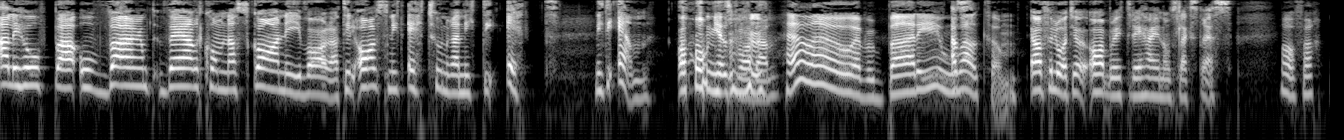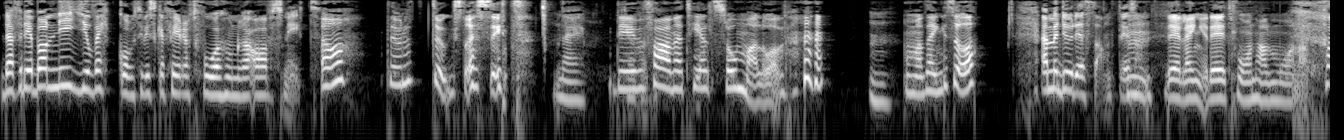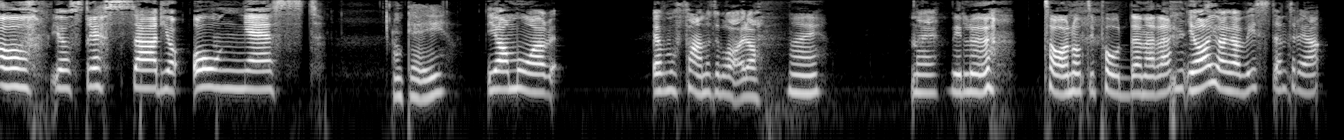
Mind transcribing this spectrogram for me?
allihopa och varmt välkomna ska ni vara till avsnitt 191, 91 av Ångestpodden. Hello everybody, Alltså- welcome. ja förlåt jag avbryter dig här i någon slags stress. Varför? Därför det är bara nio veckor till vi ska fira 200 avsnitt. Ja, det är väl ett dugg stressigt. Nej. Det är ju för fan ett helt sommarlov. Om man tänker så. Ja men du det är sant, det är sant. Mm, det är länge, det är två och en halv månad. Åh, jag är stressad, jag har ångest, Okej. jag mår, jag mår fan inte bra idag. Nej, Nej. vill du ta något i podden eller? Ja, ja, jag visste inte det.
